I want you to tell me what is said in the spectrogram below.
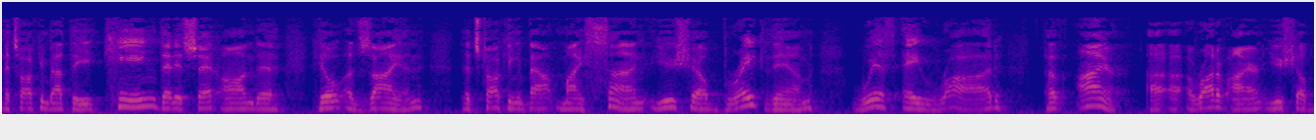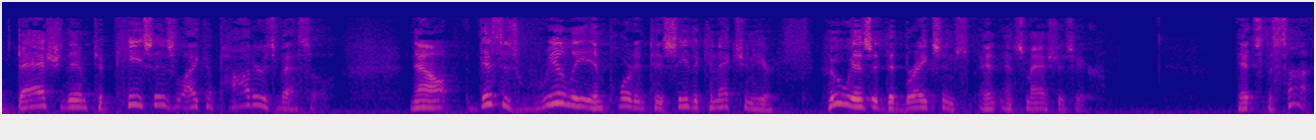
that's talking about the king that is set on the hill of Zion. That's talking about my son. You shall break them with a rod of iron a, a rod of iron, you shall dash them to pieces like a potter's vessel. Now, this is really important to see the connection here. Who is it that breaks and, and, and smashes here? It's the Son.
